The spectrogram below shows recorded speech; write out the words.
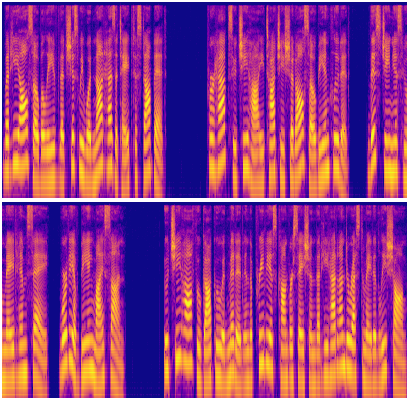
But he also believed that Shisui would not hesitate to stop it. Perhaps Uchiha Itachi should also be included. This genius who made him say, worthy of being my son. Uchiha Fugaku admitted in the previous conversation that he had underestimated Li Shang,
